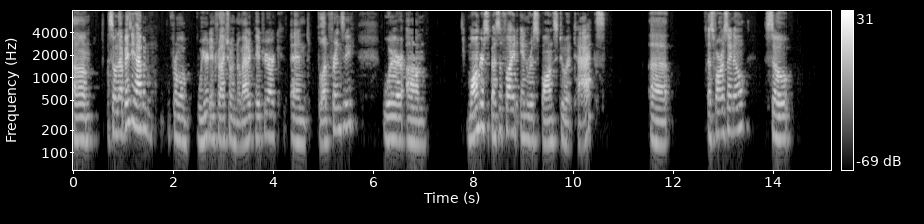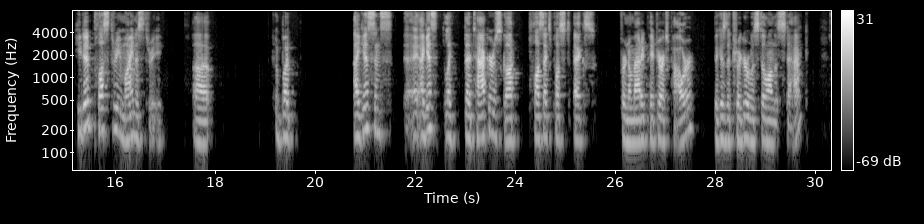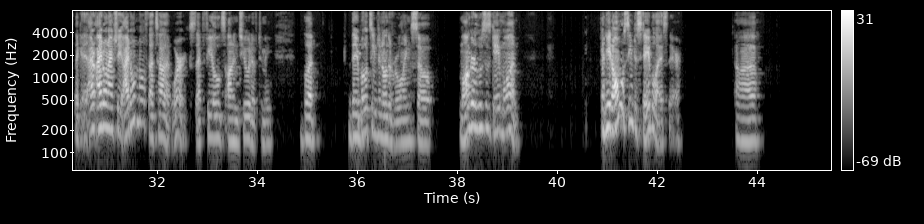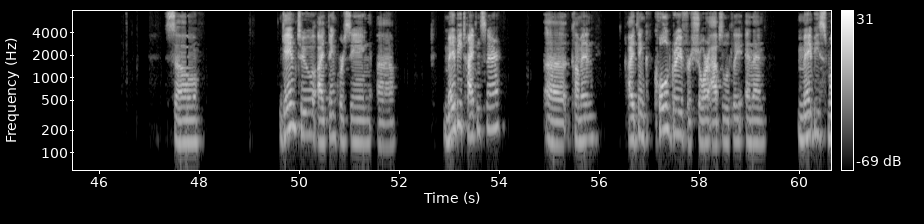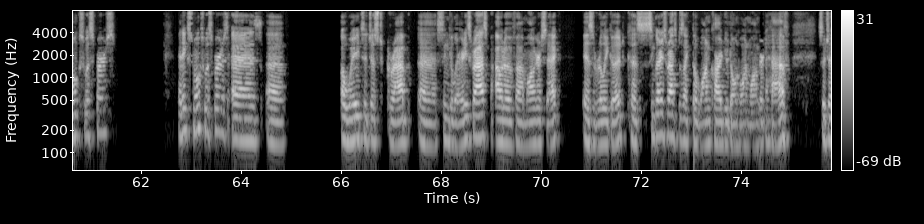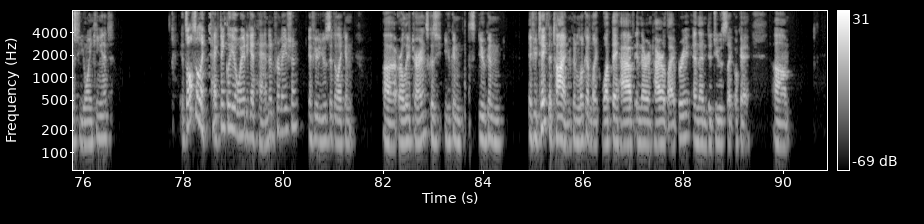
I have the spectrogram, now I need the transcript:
Um, so that basically happened from a weird interaction with Nomadic Patriarch and Blood Frenzy, where um, Monger specified in response to attacks uh, as far as I know. So he did plus three, minus three. Uh, but I guess since I guess like the attackers got plus X plus X for nomadic patriarch's power because the trigger was still on the stack. Like I, I don't actually I don't know if that's how that works. That feels unintuitive to me. But they both seem to know the ruling, so Monger loses game one. And he'd almost seem to stabilize there. Uh, so, game two, I think we're seeing uh, maybe Titan Snare uh, come in. I think Cold Grave for sure, absolutely. And then maybe Smoke's Whispers. I think Smoke's Whispers as uh, a way to just grab uh, Singularity's Grasp out of uh, Monger's deck is really good because Singularity's Grasp is like the one card you don't want Monger to have. So just yoinking it. It's also like technically a way to get hand information if you use it like in uh, early turns because you can you can if you take the time you can look at like what they have in their entire library and then deduce like okay um,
